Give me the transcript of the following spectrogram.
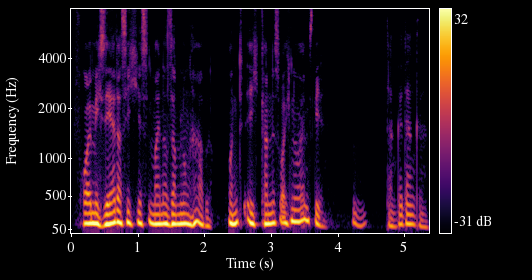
freue mich sehr, dass ich es in meiner Sammlung habe. Und ich kann es euch nur empfehlen. Mhm. Danke, danke.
